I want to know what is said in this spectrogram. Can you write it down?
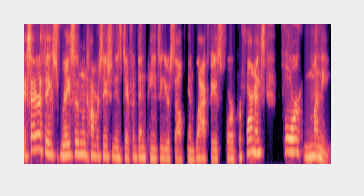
Etc. thinks racism in conversation is different than painting yourself in blackface for performance for money.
